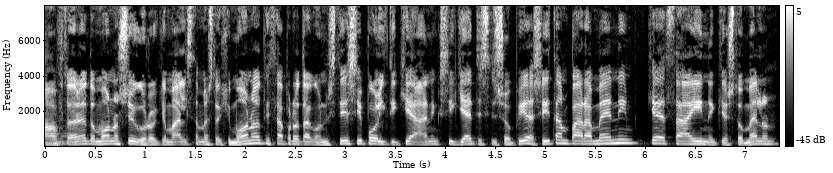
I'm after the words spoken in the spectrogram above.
Αυτό είναι το μόνο σίγουρο και μάλιστα μες στο χειμώνα ότι θα πρωταγωνιστήσει η πολιτική άνοιξη ηγέτη της οποίας ήταν, παραμένει και θα είναι και στο μέλλον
